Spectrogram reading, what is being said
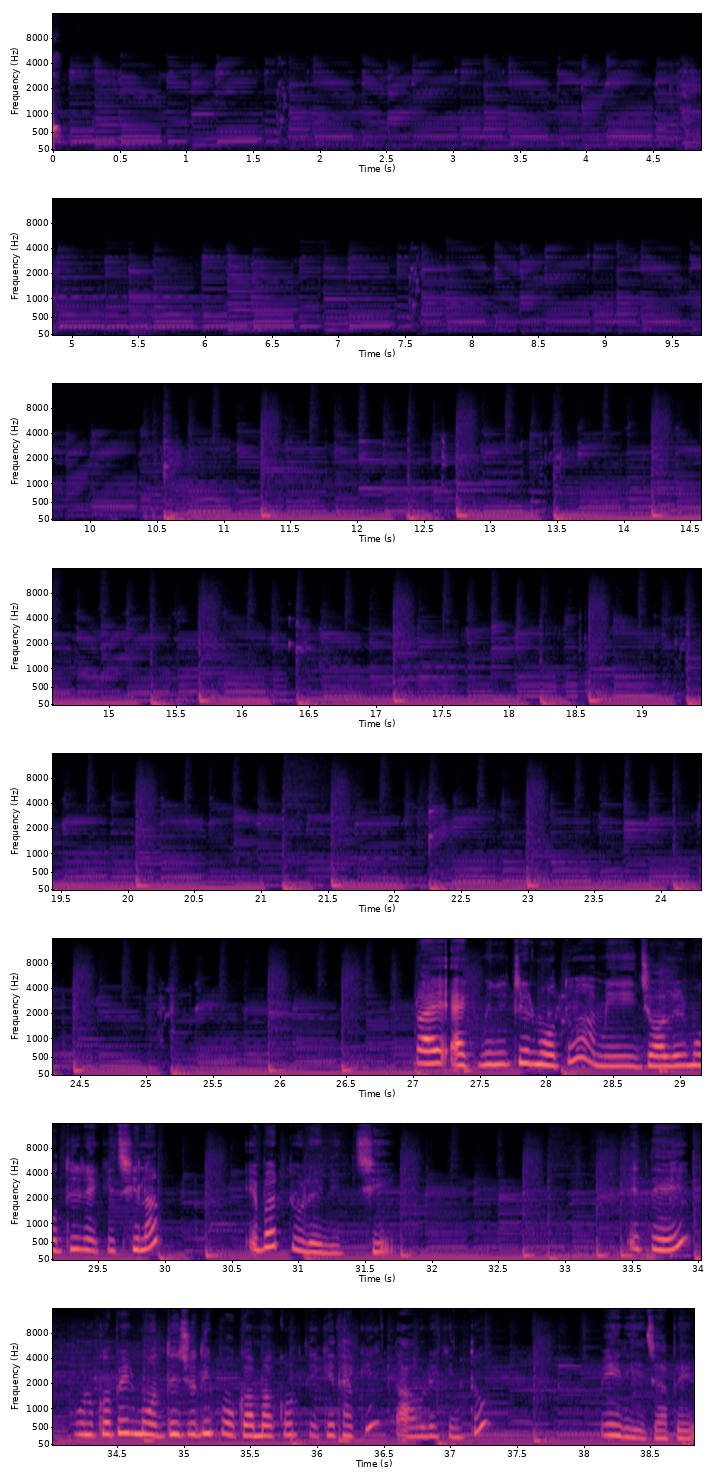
প্রায় এক মিনিটের মতো আমি জলের মধ্যে রেখেছিলাম। এবার তুলে নিচ্ছি। এতে ফুলকপির মধ্যে যদি পোকামাকড় থেকে থাকে, তাহলে কিন্তু বেরিয়ে যাবে।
